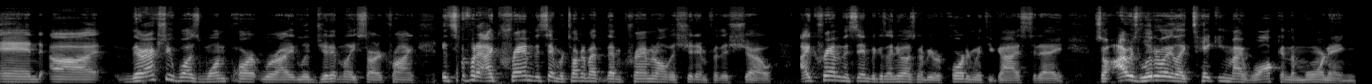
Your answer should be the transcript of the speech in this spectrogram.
And uh there actually was one part where I legitimately started crying. It's so funny. I crammed this in. We're talking about them cramming all this shit in for this show. I crammed this in because I knew I was going to be recording with you guys today. So I was literally like taking my walk in the morning,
